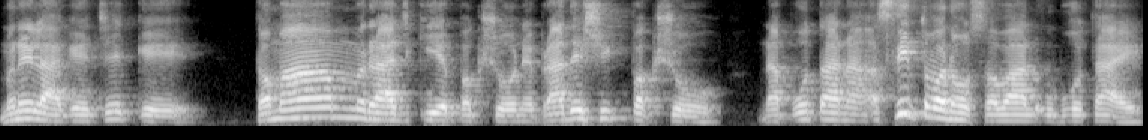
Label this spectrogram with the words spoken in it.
મને લાગે છે કે તમામ રાજકીય પક્ષો અને પ્રાદેશિક પક્ષોના પોતાના અસ્તિત્વનો સવાલ ઊભો થાય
